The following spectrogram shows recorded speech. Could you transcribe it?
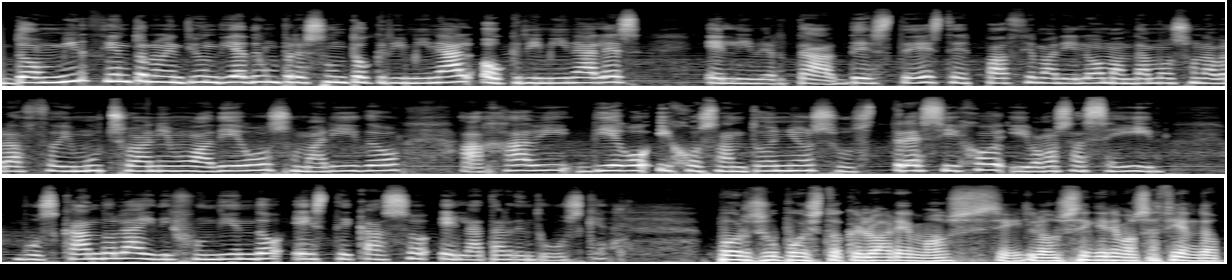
2.191 días de un presunto criminal o criminales en libertad. Desde este espacio, Mariló, mandamos un abrazo y mucho ánimo a Diego, su marido, a Javi, Diego y José Antonio, sus tres hijos, y vamos a seguir buscándola y difundiendo este caso en la tarde en tu búsqueda. Por supuesto que lo haremos, sí, lo seguiremos haciendo.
